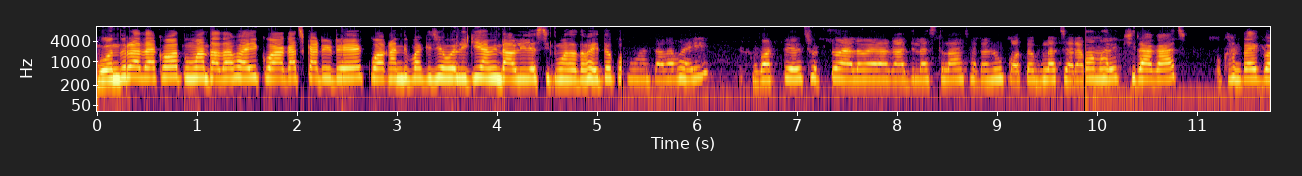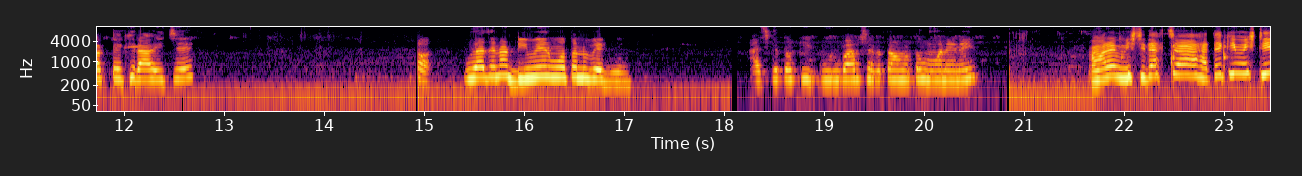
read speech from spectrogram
বন্ধুরা দেখো তোমার দাদা ভাই কুয়া গাছ কাটিতে কুয়া কান্দি পাকিছে বলি কি আমি দাউলি লেসছি তোমার দাদা ভাই তো তোমার দাদা ভাই গর্তে ছোট্ট অ্যালোভেরা গাছ লাসছিলাম সেটা কতগুলা চারা আমার ক্ষীরা গাছ ওখানটায় গর্তে ক্ষীরা হয়েছে পুরা যেন ডিমের মতন বেগুন। আজকে তো কি গুরুবার সেটা তো আমার তো মনে নেই। আমার মিষ্টি দেখছ? হাতে কি মিষ্টি?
